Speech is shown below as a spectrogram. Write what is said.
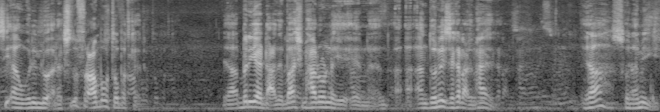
si aan weli loo arag siduu fircoon ba u toobad keenay. Yaa beriyaa dhacday baashi maxaa loodhanayay indonesia ka dhacday maxaa yaa tsunamigii.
